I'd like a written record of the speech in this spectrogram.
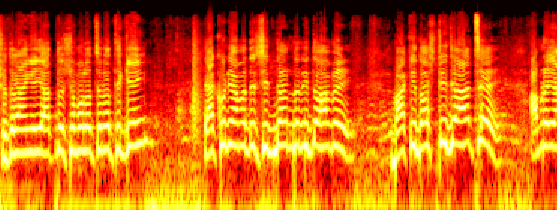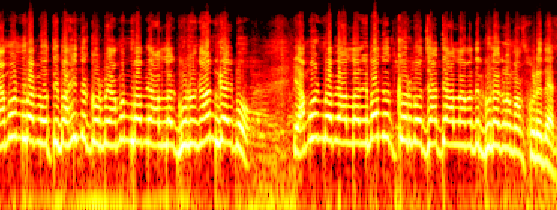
সুতরাং এই আত্মসমালোচনা থেকেই এখনই আমাদের সিদ্ধান্ত নিতে হবে। বাকি দশটি যা আছে, আমরা এমনভাবে অতিবাহিত করব, এমনভাবে আল্লাহর গুণগান গাইব। এমনভাবে আল্লাহর ইবাদত করব যাতে আল্লাহ আমাদের গুণাগুলো মাফ করে দেন।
